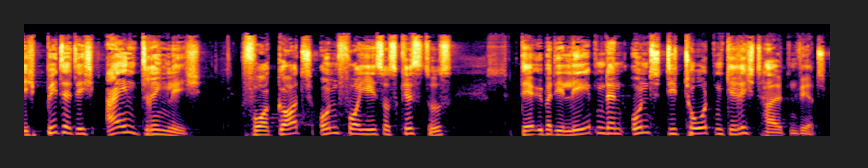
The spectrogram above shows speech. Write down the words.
ich bitte dich eindringlich, vor Gott und vor Jesus Christus, der über die Lebenden und die Toten Gericht halten wird.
